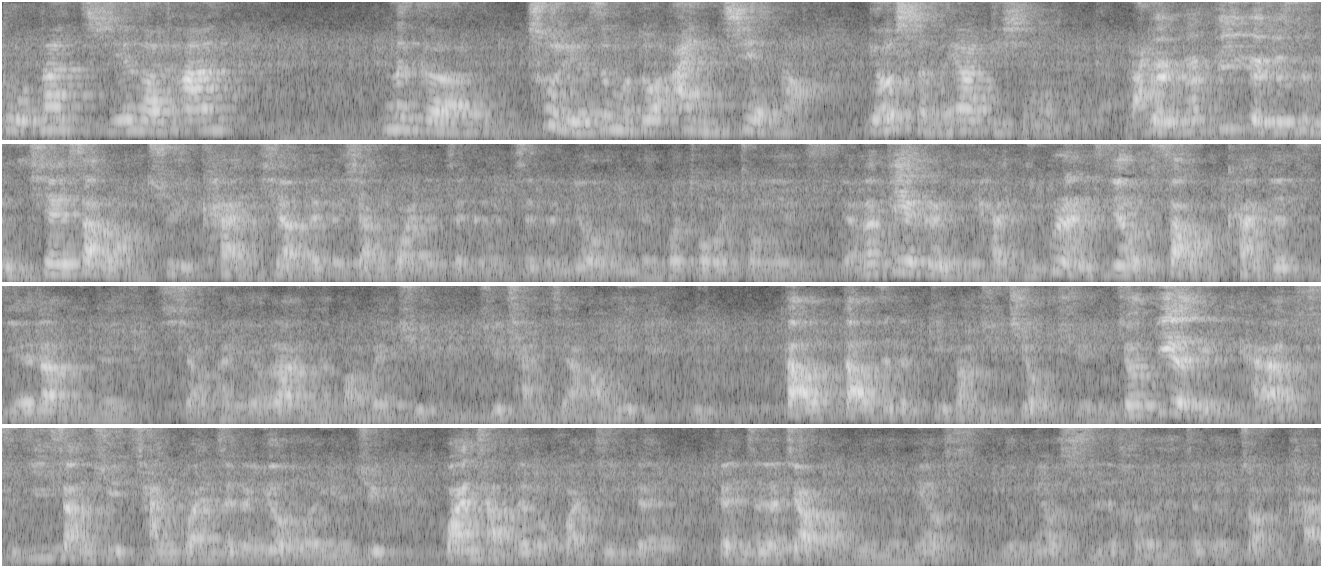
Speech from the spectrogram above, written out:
度，那结合他那个处理了这么多案件哈。有什么要提醒我们？对，那第一个就是你先上网去看一下这个相关的这个这个幼儿园或托育中心的资料。那第二个，你还你不能只有上网看就直接让你的小朋友让你的宝贝去去参加，好，你你到到这个地方去就学。你就第二点，你还要实际上去参观这个幼儿园，去观察这个环境跟跟这个教导员有没有有没有适合的这个状态。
